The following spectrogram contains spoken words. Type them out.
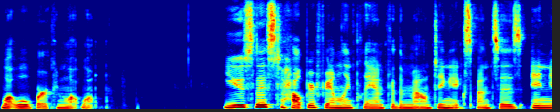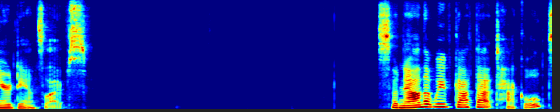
what will work and what won't. Use this to help your family plan for the mounting expenses in your dance lives. So now that we've got that tackled,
